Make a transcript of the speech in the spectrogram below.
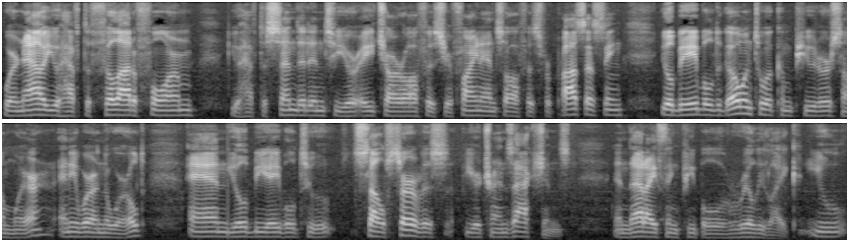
where now you have to fill out a form, you have to send it into your HR office, your finance office for processing. You'll be able to go into a computer somewhere, anywhere in the world, and you'll be able to self service your transactions. And that I think people will really like. You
